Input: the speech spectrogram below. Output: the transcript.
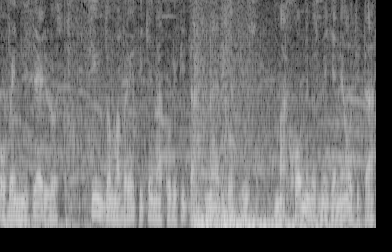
Ο Βενιζέλος σύντομα βρέθηκε να ακολουθεί τα χνάρια τους, μαχόμενος με γενναιότητα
